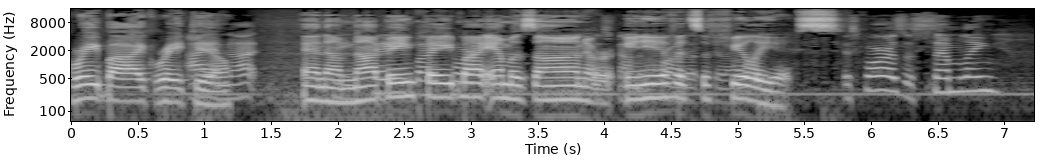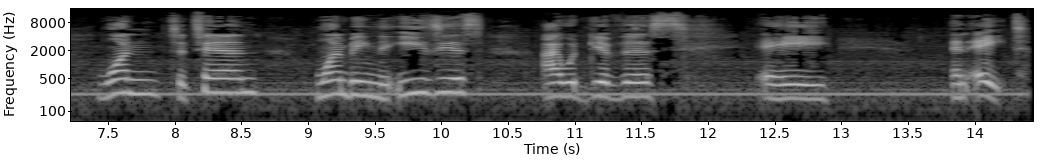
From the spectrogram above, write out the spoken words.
Great buy, great I am deal. not And I'm not being by paid by Target. Amazon or any of its product that I like. affiliates. As far as assembling, 1 to 10, 1 being the easiest, I would give this a an 8.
